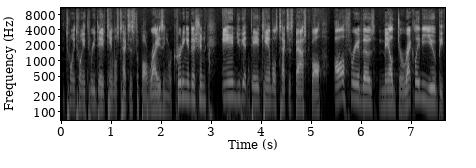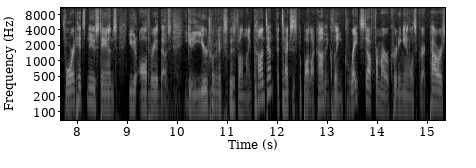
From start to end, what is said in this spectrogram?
the 2023 Dave Campbell's Texas Football Rising Recruiting Edition, and you get Dave Campbell's Texas Basketball. All three of those mailed directly to you before it hits newsstands. You get all three of those. You get a year's worth of exclusive online content at TexasFootball.com, including great stuff from our recruiting analyst Greg Powers,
